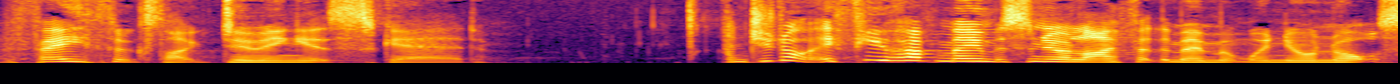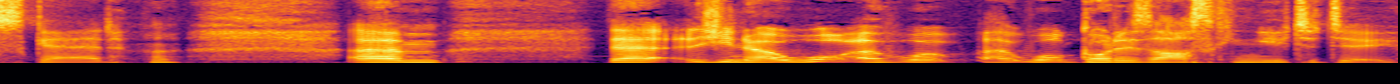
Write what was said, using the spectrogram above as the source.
Faith looks like doing it scared. And you know, if you have moments in your life at the moment when you're not scared, um, that you know what, uh, what, uh, what, God is asking you to do.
